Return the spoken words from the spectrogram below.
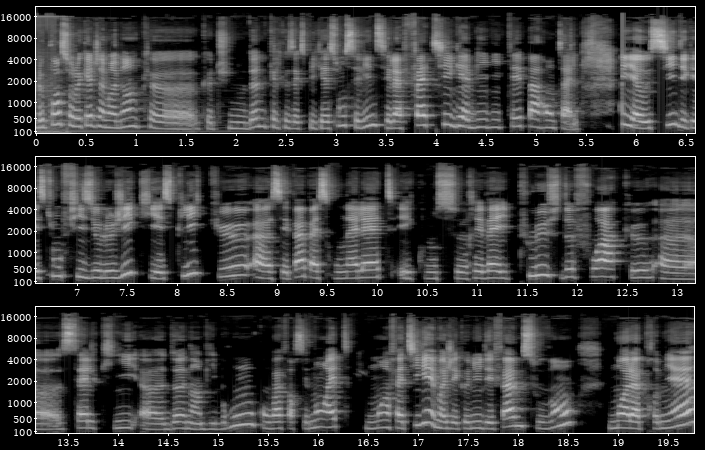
Le point sur lequel j'aimerais bien que, que, tu nous donnes quelques explications, Céline, c'est la fatigabilité parentale. Il y a aussi des questions physiologiques qui expliquent que euh, c'est pas parce qu'on allait et qu'on se réveille plus de fois que euh, celle qui euh, donne un biberon qu'on va forcément être moins fatigué. Moi, j'ai connu des femmes souvent, moi la première,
